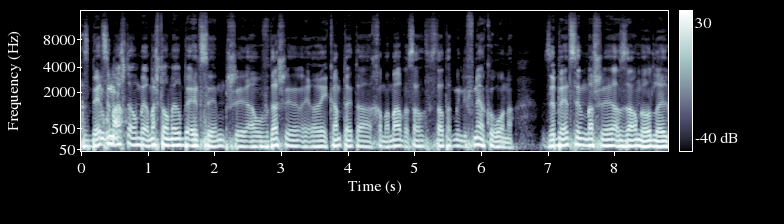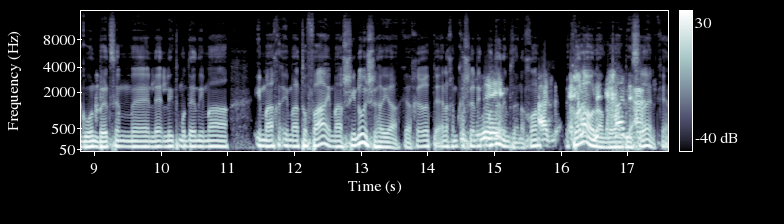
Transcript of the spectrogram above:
אז בעצם מה שאתה אומר, מה שאתה אומר בעצם, שהעובדה שהרי הקמת את החממה בסטארט-אפים לפני הקורונה, זה בעצם מה שעזר מאוד לארגון בעצם אה, להתמודד עם, ה, עם, ה, עם התופעה, עם השינוי שהיה, כי אחרת היה לכם קשה להתמודד עם זה, נכון? בכל אחד, העולם, לא רק בישראל, כן.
